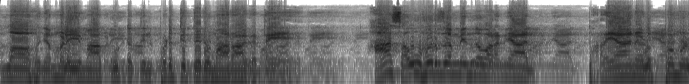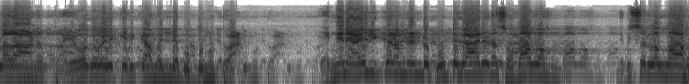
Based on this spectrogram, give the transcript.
അള്ളാഹു നമ്മളെയും ആ കൂട്ടത്തിൽ പെടുത്തി തരുമാറാകട്ടെ ആ സൗഹൃദം എന്ന് പറഞ്ഞാൽ പറയാൻ എളുപ്പമുള്ളതാണ്. പ്രയോഗവൽക്കരിക്കാൻ വലിയ ബുദ്ധിമുട്ടാണ് എങ്ങനെ ആയിരിക്കണം രണ്ട് കൂട്ടുകാരുടെ സ്വഭാവം? നബിസല്ലാഹു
